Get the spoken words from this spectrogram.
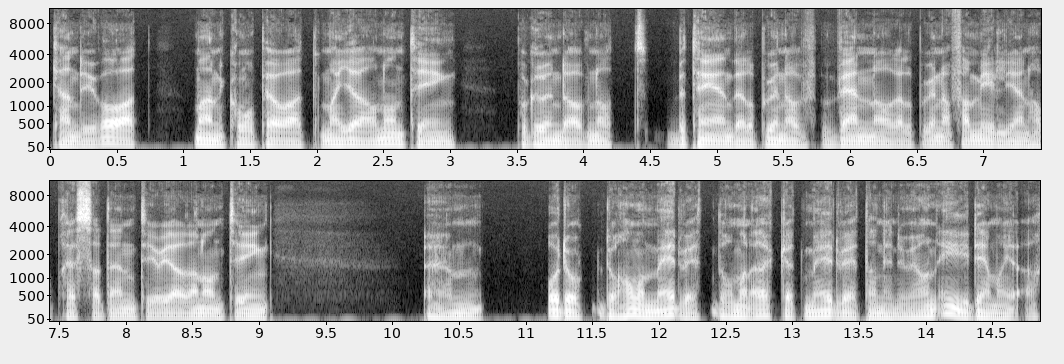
kan det ju vara att man kommer på att man gör någonting på grund av något beteende eller på grund av vänner eller på grund av familjen har pressat en till att göra någonting. Um, och då, då, har man medvet, då har man ökat medvetandenivån i det man gör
